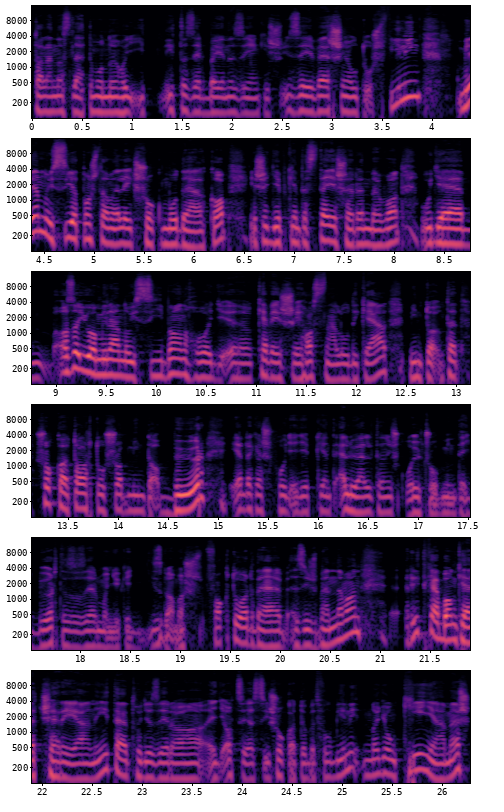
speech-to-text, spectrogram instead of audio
talán azt lehet mondani, hogy itt, itt azért bejön ez ilyen kis izé, versenyautós feeling. A Milano Fiat mostanában elég sok modell kap, és egyébként ez teljesen rendben van. Ugye az a jó a Milánói szíban, hogy kevéssé használódik el, mint a, tehát sokkal tartósabb, mint a bőr. Érdekes, hogy egyébként előállítani is olcsóbb, mint egy bőrt, ez azért mondjuk egy izgalmas faktor, de ez is benne van. Ritkábban kell cserélni, tehát hogy azért a, egy acélszí sokkal többet fog bírni, nagyon kényelmes,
